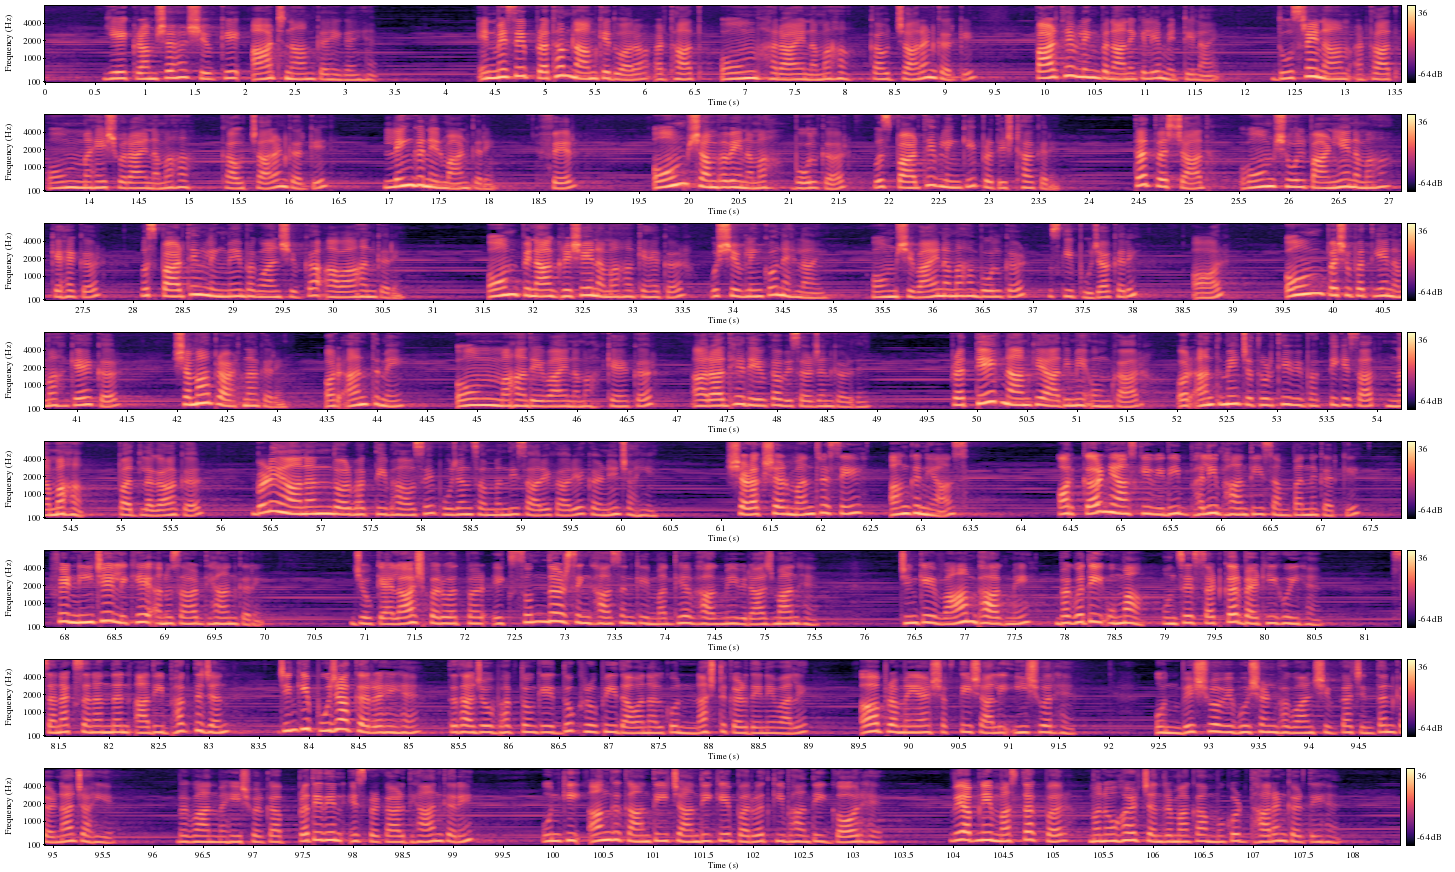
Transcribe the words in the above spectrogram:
ये क्रमशः शिव के आठ नाम कहे गए हैं। इनमें से प्रथम नाम के द्वारा, अर्थात ओम हराय नमः, का उच्चारण करके पार्थिव लिंग बनाने के लिए मिट्टी लाएँ। दूसरे नाम, अर्थात ओम महेश्वराय नमः, का उच्चारण करके लिंग निर्माण करें। फिर ओम शंभवे नमः बोलकर उस पार्थिव लिंग की प्रतिष्ठा करें। तत्पश्चात ओम शूल पाणीय नमः कहकर उस पार्थिव लिंग में भगवान शिव का आवाहन करें। ओम पिनाग्रिशे नमः कहकर उस शिवलिंग को नहलाएँ। ओम शिवाय नमः बोलकर उसकी पूजा करें और ओम पशुपतिये नमः कहकर क्षमा प्रार्थना करें और अंत में ओम महादेवाय नमः कहकर आराध्य देव का विसर्जन कर दें। प्रत्येक नाम के आदि में ओंकार और अंत में चतुर्थी विभक्ति के साथ नमः पद लगाकर बड़े आनंद और भक्ति भाव से पूजन संबंधी सारे कार्य करने चाहिए। षड़क्षर मंत्र से अंग न्यास और कर न्यास की विधि भली भांति संपन्न करके फिर नीचे लिखे अनुसार ध्यान करें। जो कैलाश पर्वत पर एक सुंदर सिंहासन के मध्य भाग में विराजमान हैं, जिनके वाम भाग में भगवती उमा उनसे सटकर बैठी हुई हैं। सनक सनंदन आदि भक्तजन जिनकी पूजा कर रहे हैं तथा जो भक्तों के दुख रूपी दावानल को नष्ट कर देने वाले अप्रमेय शक्तिशाली ईश्वर हैं उन विश्व विभूषण भगवान शिव का चिंतन करना चाहिए। भगवान महेश्वर का प्रतिदिन इस प्रकार ध्यान करें। उनकी अंग कांति चांदी के पर्वत की भांति गौर है। वे अपने मस्तक पर मनोहर चंद्रमा का मुकुट धारण करते हैं।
